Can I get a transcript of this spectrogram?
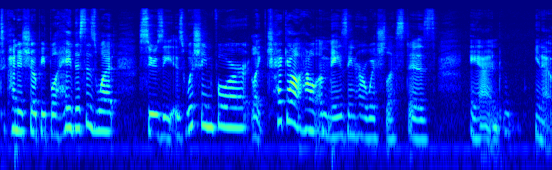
to kind of show people, hey, this is what Susie is wishing for. Like, check out how amazing her wish list is. And, you know,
